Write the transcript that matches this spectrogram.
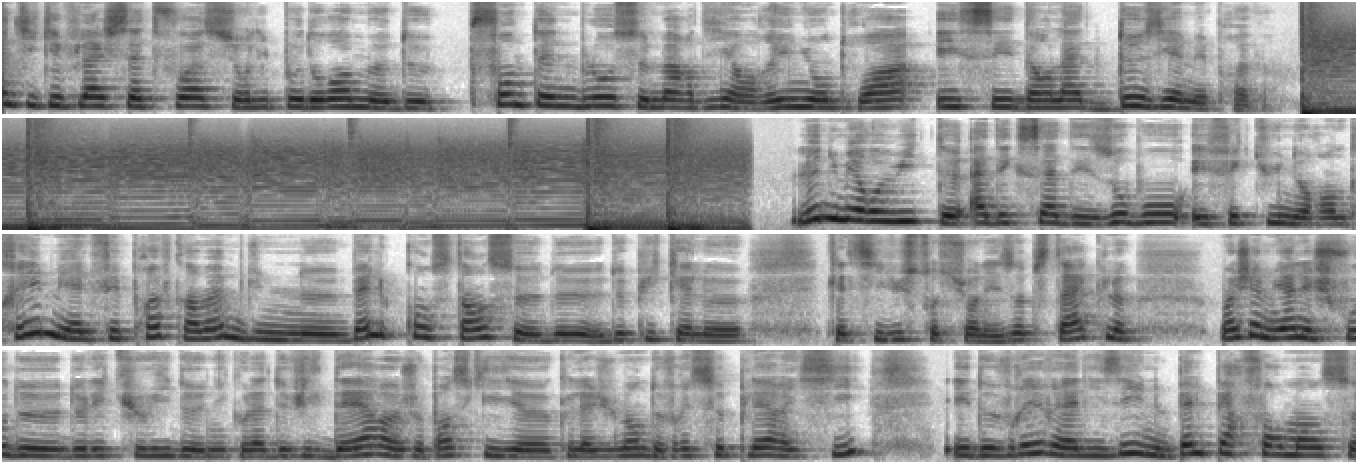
Un ticket flash cette fois sur l'hippodrome de Fontainebleau ce mardi en Réunion 3 et c'est dans la deuxième épreuve. Le numéro 8, Adexa des Obos, effectue une rentrée, mais elle fait preuve quand même d'une belle constance depuis qu'elle s'illustre sur les obstacles. Moi j'aime bien les chevaux de, l'écurie de Nicolas de Wilder, je pense que la jument devrait se plaire ici et devrait réaliser une belle performance.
